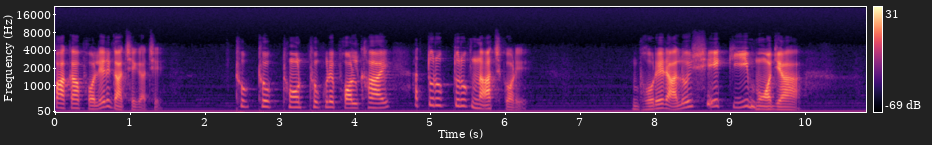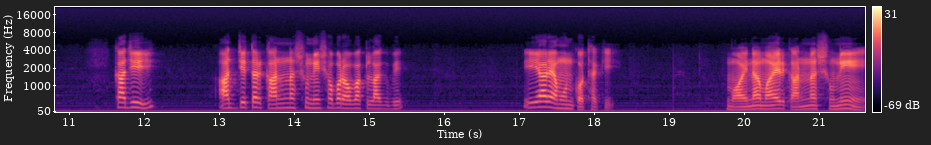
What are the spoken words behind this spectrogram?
পাকা ফলের গাছে গাছে। ঠুক ঠুক ঠোঁট ঠুকরে ফল খায় আর তুরুক তুরুক নাচ করে। ভোরের আলোয় সে কি মজা! কাজেই আজ যে তার কান্না শুনে সবার অবাক লাগবে, এ আর এমন কথা কি? ময়না মায়ের কান্না শুনে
